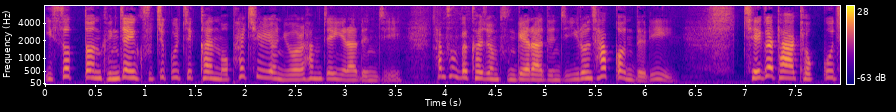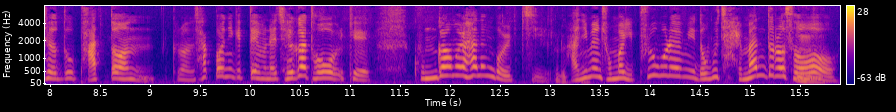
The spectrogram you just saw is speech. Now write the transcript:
있었던 굉장히 굵직굵직한 뭐 87년 6월 항쟁이라든지 삼풍백화점 붕괴라든지 이런 사건들이 제가 다 겪고 저도 봤던 그런 사건이기 때문에 제가 더 이렇게 공감을 하는 걸지 그렇죠. 아니면 정말 이 프로그램이 너무 잘 만들어서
